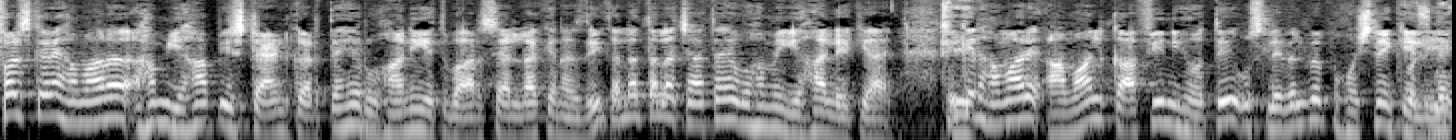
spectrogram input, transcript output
فرض کریں ہمارا ہم یہاں پہ اسٹینڈ کرتے ہیں روحانی اعتبار سے اللہ کے نزدیک۔ اللہ تعالیٰ چاہتا ہے وہ ہمیں یہاں لے کے آئے۔ لیکن ہمارے اعمال کافی نہیں ہوتے اس لیول پہ پہنچنے کے لیے۔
